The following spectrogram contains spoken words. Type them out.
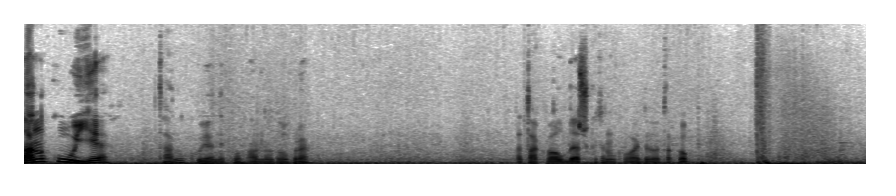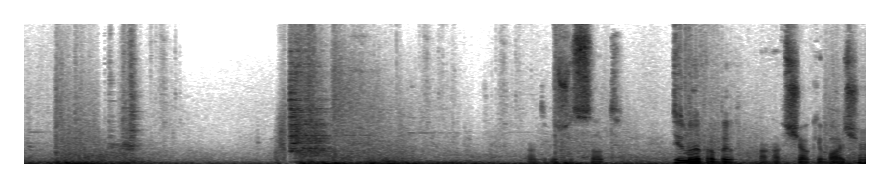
Танкує. Танкує, непогано, добре. А так, валдешку танкувати, диви так оп. А, тобі 600. Він мене пробив. Ага, в щоки бачу.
